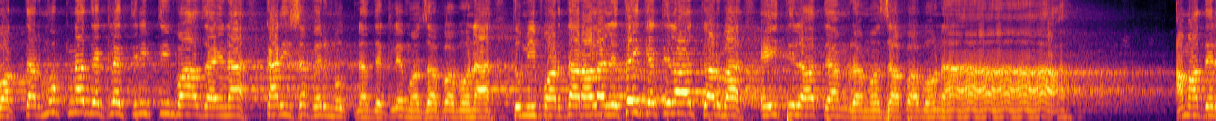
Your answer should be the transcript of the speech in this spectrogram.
বক্তার মুখ না দেখলে তৃপ্তি পাওয়া যায় না, কারি সাপের মুখ না দেখলে মজা পাবো না। তুমি পর্দার আড়ালে থেকে তিলাত করবা, এই তিলাতে আমরা মজা পাবো না। আমাদের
